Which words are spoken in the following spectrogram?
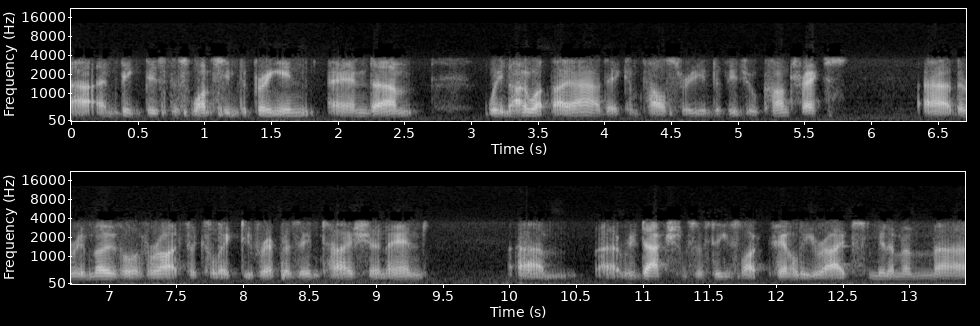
and big business wants him to bring in. And um, we know what they are. They're compulsory individual contracts uh, the removal of right for collective representation and um, uh, reductions of things like penalty rates, minimum uh,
